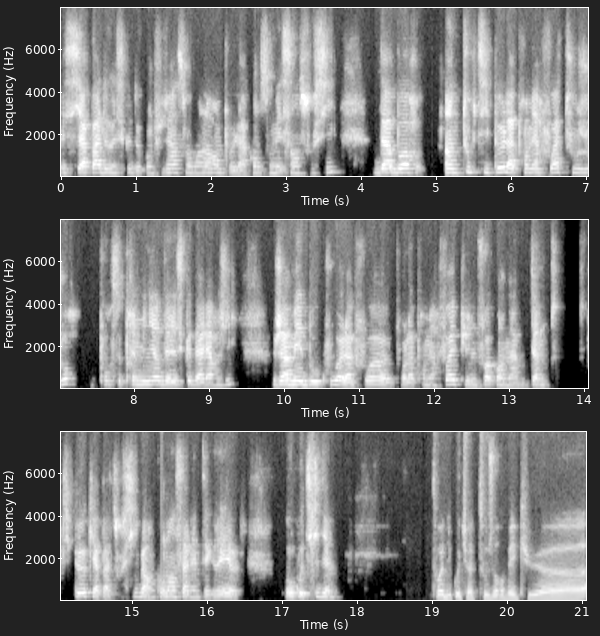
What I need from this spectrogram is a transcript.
Et s'il n'y a pas de risque de confusion, à ce moment-là, on peut la consommer sans souci. D'abord, un tout petit peu la première fois, toujours pour se prémunir des risques d'allergie jamais beaucoup à la fois pour la première fois. Et puis une fois qu'on a goûté un petit peu, qu'il n'y a pas de souci, bah, on commence à l'intégrer euh, au quotidien. Toi, du coup, tu as toujours vécu euh,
